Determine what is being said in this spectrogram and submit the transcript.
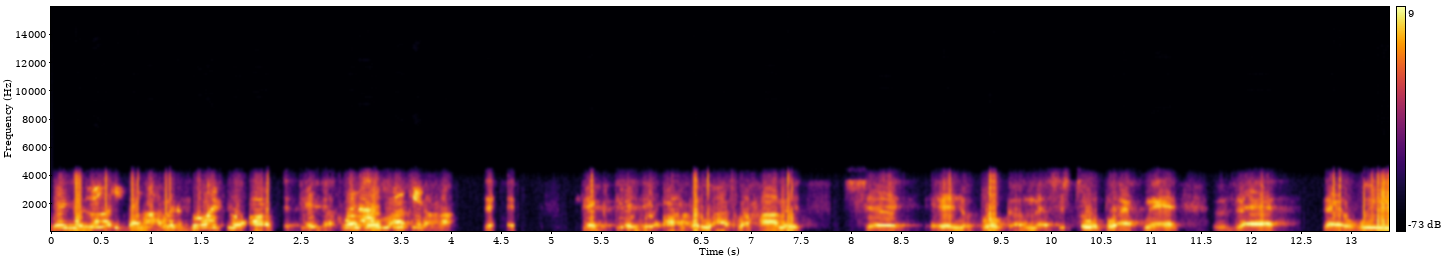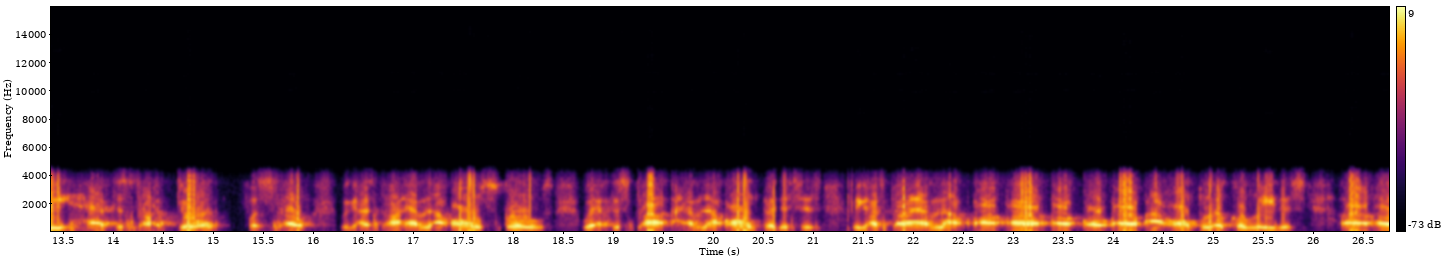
thinking Muhammad, going to. We're not thinking. Did the Honorable Elijah Muhammad said in the book A Message to a Black Man that that we have to start doing for self. We got to start having our own schools. We have to start having our own businesses. We got to start having our our, our, our, our own political leaders. Uh, uh,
